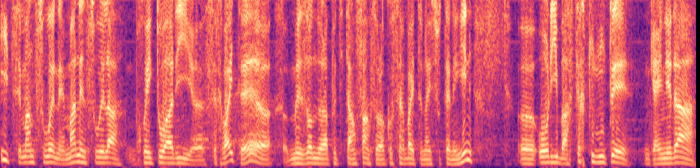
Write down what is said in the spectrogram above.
hitz eman zuen, emanen zuela proiektuari uh, zerbait, eh, Maison de la Petite Enfance olako zerbait nahi zuten egin, eh, hori uh, baztertu dute gainera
